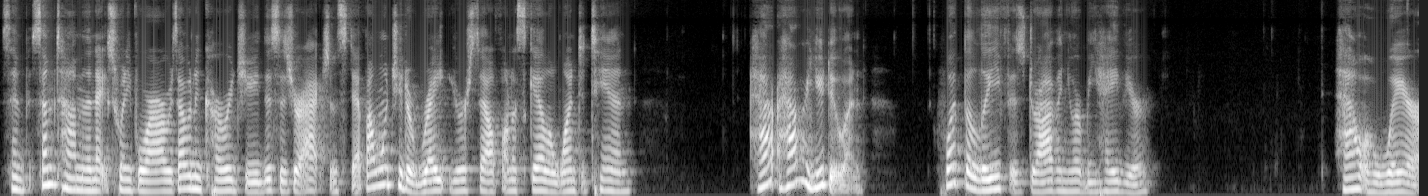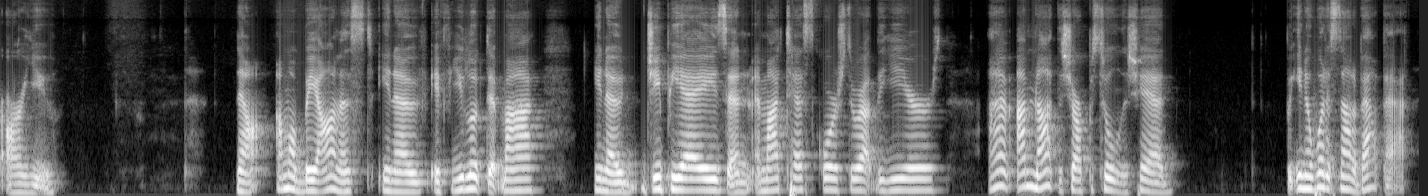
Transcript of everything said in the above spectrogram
So, sometime in the next 24 hours, I would encourage you this is your action step. I want you to rate yourself on a scale of 1 to 10. How, how are you doing? What belief is driving your behavior? How aware are you? Now, I'm going to be honest, you know, if you looked at my, you know, GPAs and, and my test scores throughout the years, I'm, I'm not the sharpest tool in the shed. But you know what? It's not about that.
